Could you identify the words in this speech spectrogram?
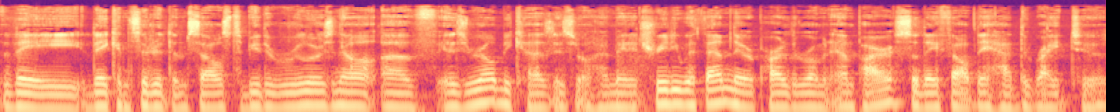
they they considered themselves to be the rulers now of Israel because Israel had made a treaty with them. They were part of the Roman Empire, so they felt they had the right to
